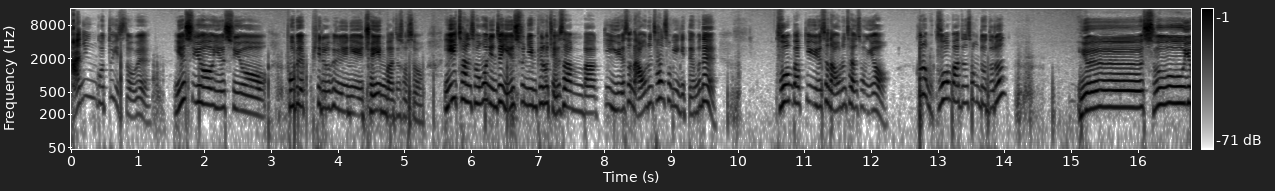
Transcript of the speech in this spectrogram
아닌 것도 있어. 왜? 예수여, 예수여, 법의 피를 흘리니 죄인 받으소서. 이 찬송은 이제 예수님 피로 죄사함 받기 위해서 나오는 찬송이기 때문에 구원받기 위해서 나오는 찬송이요. 그럼 구원받은 성도들은 예수여,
